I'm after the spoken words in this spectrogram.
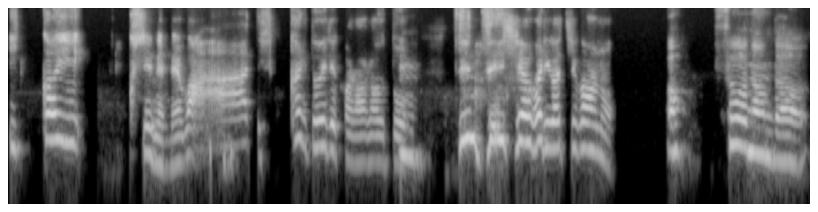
一回櫛でね、わーってしっかり研いでから洗うと、全然仕上がりが違うの。あ、そうなんだ。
